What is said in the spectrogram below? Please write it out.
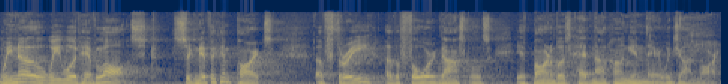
We know we would have lost significant parts of three of the four Gospels if Barnabas had not hung in there with John Mark.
